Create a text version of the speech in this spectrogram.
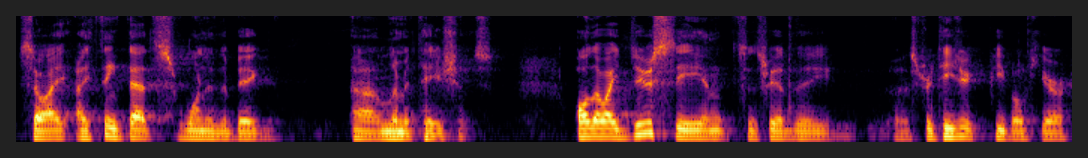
So I, I think that's one of the big uh, limitations. Although I do see, and since we have the uh, strategic people here,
